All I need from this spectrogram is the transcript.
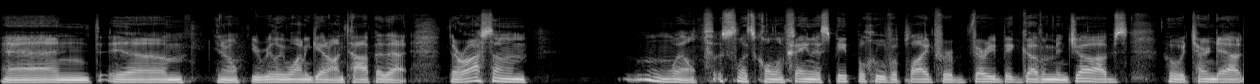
And um, you know, you really want to get on top of that. There are some well, f- let's call them famous people who've applied for very big government jobs who it turned out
